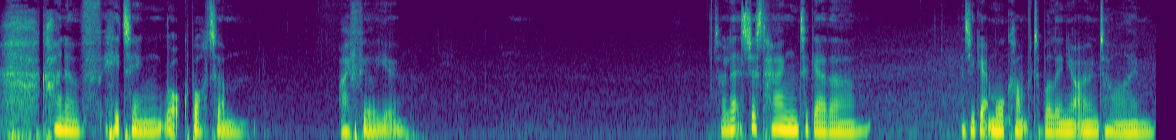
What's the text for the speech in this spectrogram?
kind of hitting rock bottom, I feel you. So let's just hang together as you get more comfortable in your own time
